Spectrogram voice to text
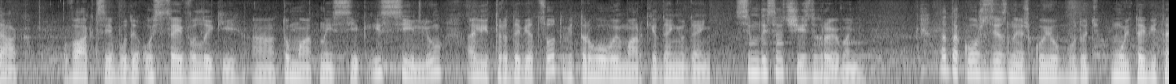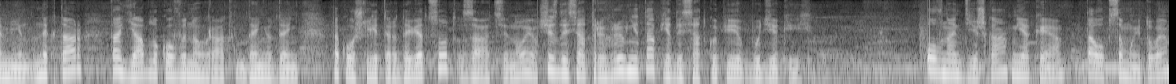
Так, в акції буде ось цей великий а, томатний сік із сіллю, а літр 900 від торгової марки День у день 76 гривень. Та також зі знижкою будуть мультивітамін нектар та яблуко виноград день у день. Також літр 900 за ціною 63 гривні та 50 копійок будь-який. Повна діжка, м'яке та оксамитове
